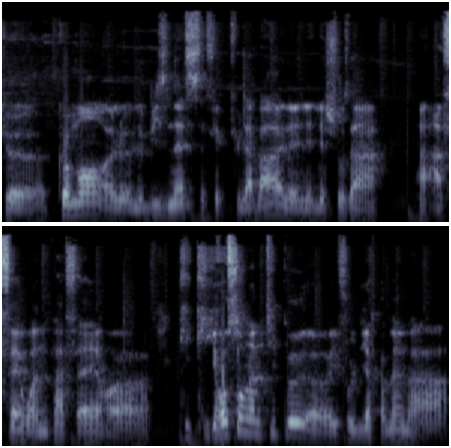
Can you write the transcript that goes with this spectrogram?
que comment le, le business s'effectue là-bas, les, les, les choses à, à, à faire ou à ne pas faire, qui, qui ressemblent un petit peu, il faut le dire quand même, à-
